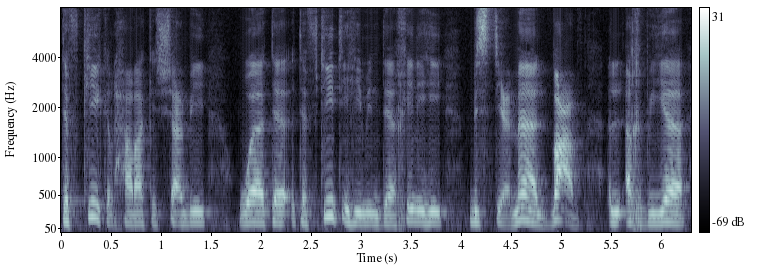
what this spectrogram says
تفكيك الحراك الشعبي وتفتيته من داخله باستعمال بعض الأغبياء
